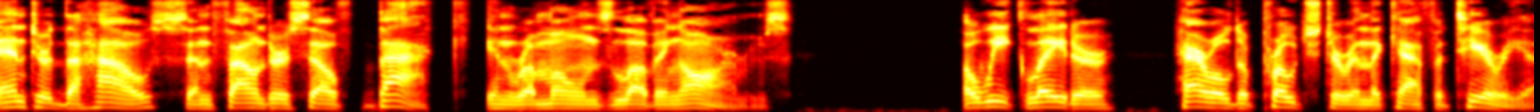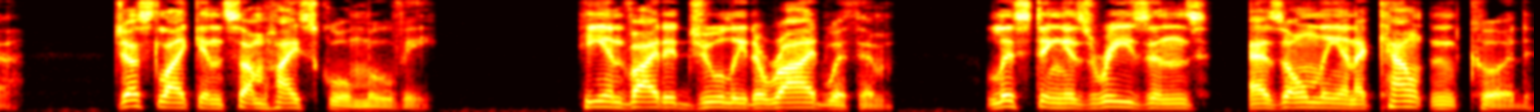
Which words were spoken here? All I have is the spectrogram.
entered the house, and found herself back in Ramon's loving arms. A week later, Harold approached her in the cafeteria, just like in some high school movie. He invited Julie to ride with him, listing his reasons as only an accountant could.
